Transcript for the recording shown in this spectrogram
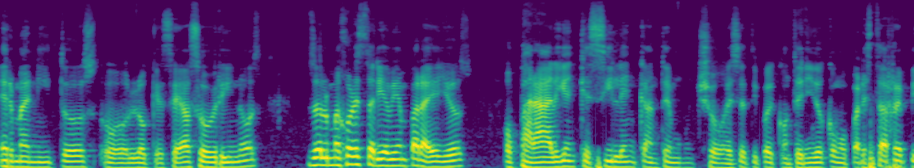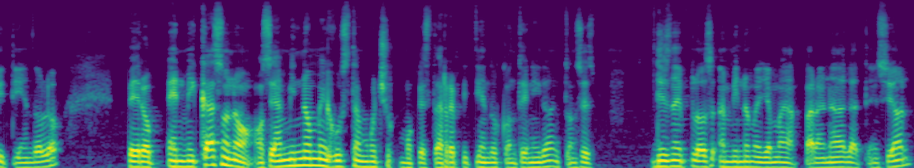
hermanitos o lo que sea, sobrinos, pues a lo mejor estaría bien para ellos o para alguien que sí le encante mucho ese tipo de contenido como para estar repitiéndolo. Pero en mi caso no, o sea, a mí no me gusta mucho como que estar repitiendo contenido, entonces Disney Plus a mí no me llama para nada la atención.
